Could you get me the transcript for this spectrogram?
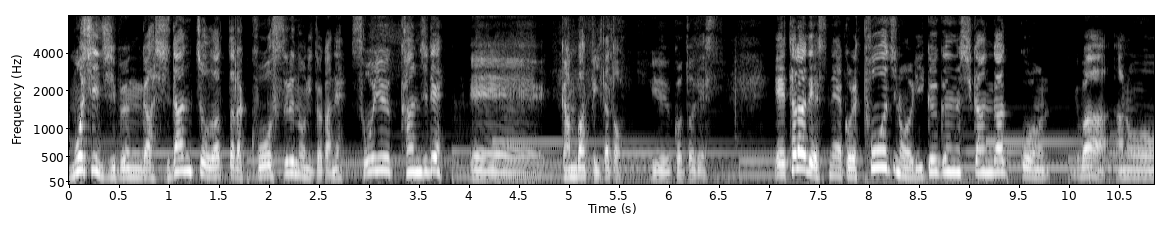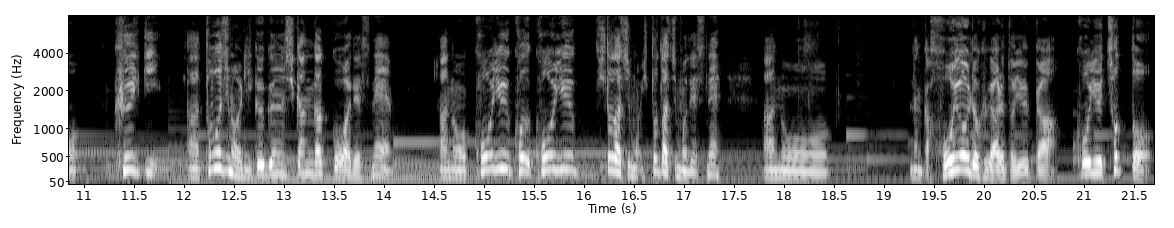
もし自分が師団長だったらこうするのにとかね、そういう感じで、えー、頑張っていたということです。えー、ただですね、これ当時の陸軍士官学校は、あの空気あ当時の陸軍士官学校はですね、あのこういうこういう人たちも人たちもですね、あのなんか包容力があるというか、こういうちょっと、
